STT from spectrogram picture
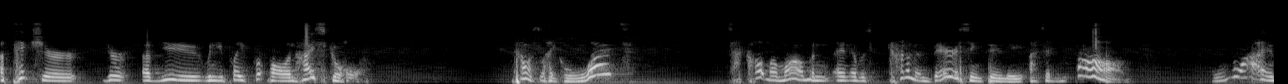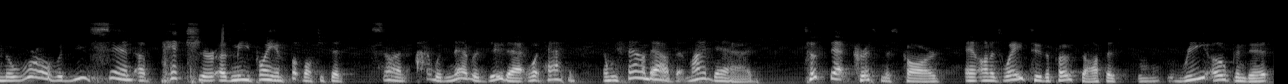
a picture of you when you played football in high school. I was like, what? So I called my mom, and, and it was kind of embarrassing to me. I said, Mom, why in the world would you send a picture of me playing football? She said, Son, I would never do that. What happened? And we found out that my dad took that Christmas card and on his way to the post office, reopened it,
